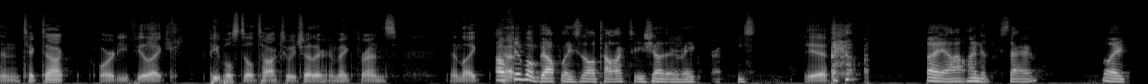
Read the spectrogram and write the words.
and TikTok, or do you feel like people still talk to each other and make friends and like Oh, ha- people definitely still talk to each other, and make friends. Yeah. Oh yeah, hundred percent. Like,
